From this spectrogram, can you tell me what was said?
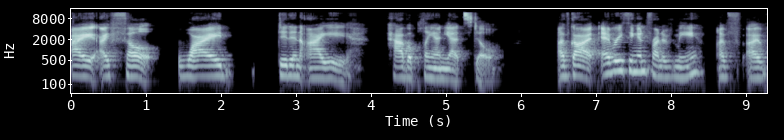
I, I felt why didn't I have a plan yet still? I've got everything in front of me. I've I've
